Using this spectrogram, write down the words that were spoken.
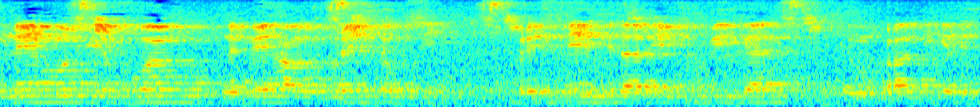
Unemos Ilfuan, nebe hal presidente da República Democrática de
